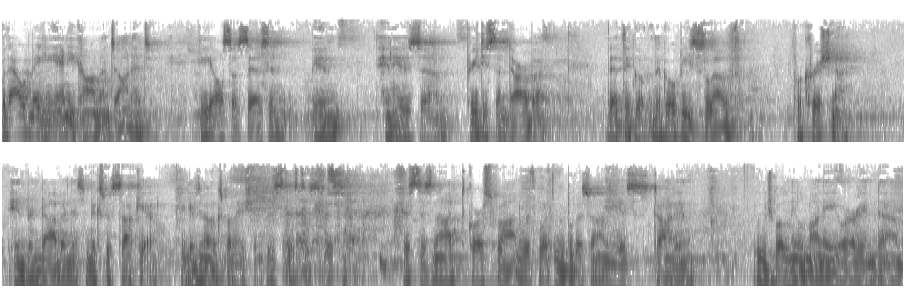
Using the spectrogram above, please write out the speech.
without making any comment on it, he also says in in in his um, Priti Sandarbha that the the gopis' love for Krishna in Vrindavan is mixed with Sakya. He gives no explanation. This, this, this, this, does not correspond with what Rupa Goswami is taught in Ujjwal Nilmani or in um,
